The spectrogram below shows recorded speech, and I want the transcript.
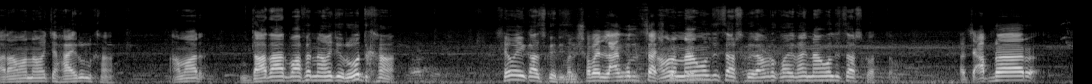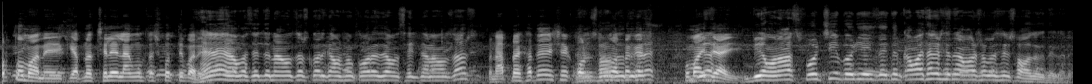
আর আমার নাম হচ্ছে হাইরুল খাঁ আমার দাদার বাপের নাম হচ্ছে রোদ খাঁ। সেও এই কাজ করি মানে সবাই লাঙ্গল চাষ আমরা। নাঙল দিয়ে চাষ করি আমরা কয় ভাই নাঙল দিয়ে চাষ করতাম। আচ্ছা আপনার বর্তমানে কি আপনার ছেলে লাঙ্গল চাষ করতে পারে? হ্যাঁ আমার ছেলে নাঙল চাষ করে আমার সঙ্গে করে যেমন ছেলে নাঙল চাষ। মানে আপনার সাথে সে কন্টিনিউ আপনাকে সময় দেয়। বিয়ে অনার্স পড়ছি পড়ি এই যেদিন কামাই থাকে সেদিন আমার সঙ্গে সে সহযোগিতা করে।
